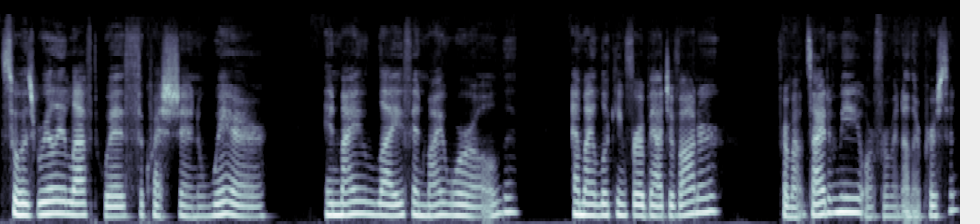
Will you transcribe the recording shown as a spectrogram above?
So I was really left with the question where in my life and my world am I looking for a badge of honor from outside of me or from another person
